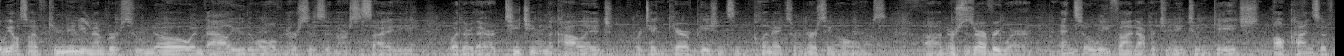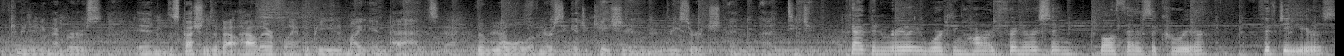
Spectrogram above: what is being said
But we also have community members who know and value the role of nurses in our society, whether they're teaching in the college or taking care of patients in clinics or nursing homes. Uh, nurses are everywhere, and so we find opportunity to engage all kinds of community members in discussions about how their philanthropy might impact the role of nursing education, and research, and, and teaching. I've been really working hard for nursing, both as a career, 50 years,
